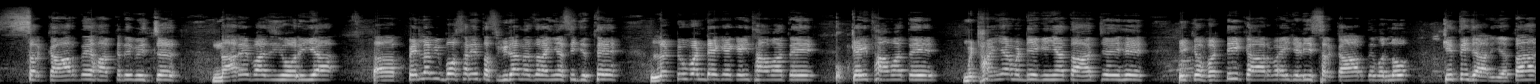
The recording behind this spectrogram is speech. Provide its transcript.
ਸਰਕਾਰ ਦੇ ਹੱਕ ਦੇ ਵਿੱਚ ਨਾਰੇਬਾਜ਼ੀ ਹੋ ਰਹੀ ਆ। ਪਹਿਲਾਂ ਵੀ ਬਹੁਤ ਸਾਰੀਆਂ ਤਸਵੀਰਾਂ ਨਜ਼ਰ ਆਈਆਂ ਸੀ ਜਿੱਥੇ ਲੱਡੂ ਵੰਡੇ ਗਏ ਕਈ ਥਾਵਾਂ ਤੇ ਕਈ ਥਾਵਾਂ ਤੇ ਮਿਠਾਈਆਂ ਵੰਡੀਆਂ ਗਈਆਂ। ਤਾਂ ਅੱਜ ਇਹ ਇੱਕ ਵੱਡੀ ਕਾਰਵਾਈ ਜਿਹੜੀ ਸਰਕਾਰ ਦੇ ਵੱਲੋਂ ਕੀਤੀ ਜਾ ਰਹੀ ਹੈ ਤਾਂ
